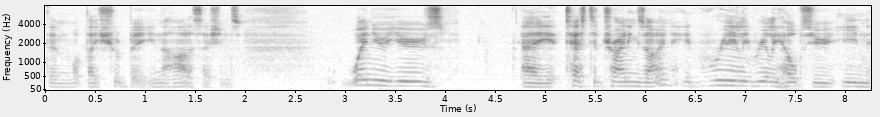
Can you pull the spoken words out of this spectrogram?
than what they should be in the harder sessions. When you use a tested training zone, it really, really helps you in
